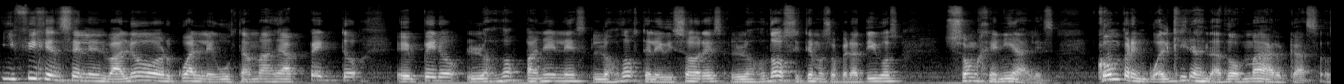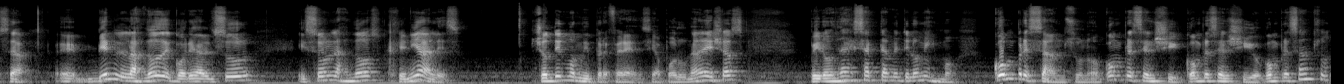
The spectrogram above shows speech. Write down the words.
Y fíjense en el valor, cuál le gusta más de aspecto, eh, pero los dos paneles, los dos televisores, los dos sistemas operativos son geniales. Compren cualquiera de las dos marcas, o sea, eh, vienen las dos de Corea del Sur y son las dos geniales. Yo tengo mi preferencia por una de ellas, pero da exactamente lo mismo. Compre Samsung o compres LG, compres LG o compres Samsung,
